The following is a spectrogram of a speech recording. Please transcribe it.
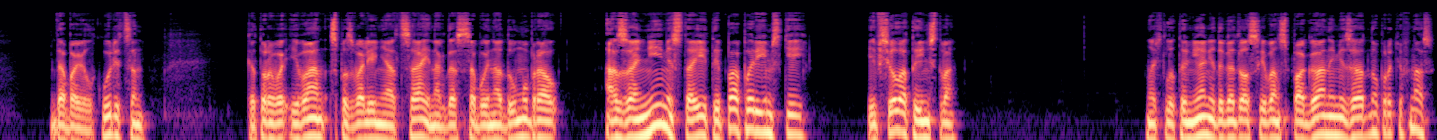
— добавил Курицын, которого Иван, с позволения отца, иногда с собой на думу брал, а за ними стоит и Папа Римский, и все латынство. Значит, латыняне, догадался Иван, с погаными заодно против нас.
